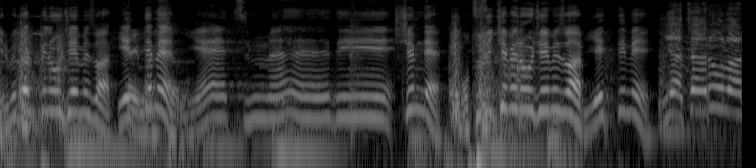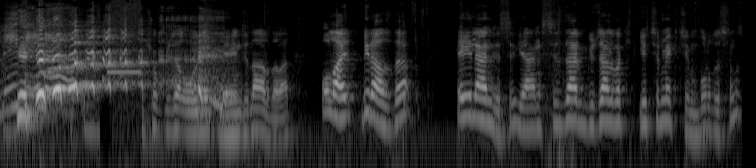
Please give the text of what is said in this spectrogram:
24000 UC'miz var. Yetti mi? maşallah. Yetmedi. Şimdi 32000 UC'miz var. Yetti mi? Yeter ulan iyi çok güzel oynayıp yayıncılar da var. Olay biraz da eğlencesi. Yani sizler güzel vakit geçirmek için buradasınız.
